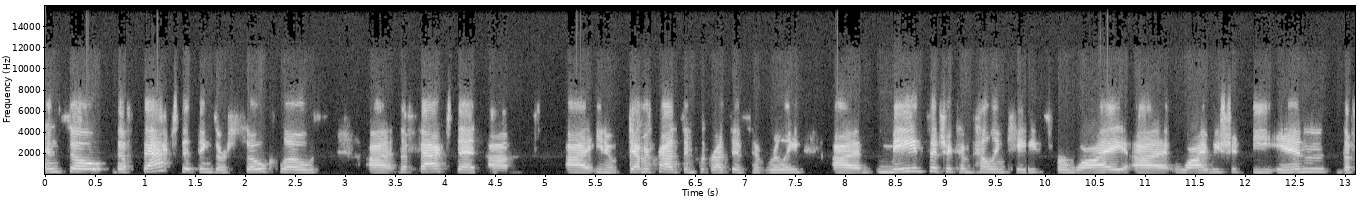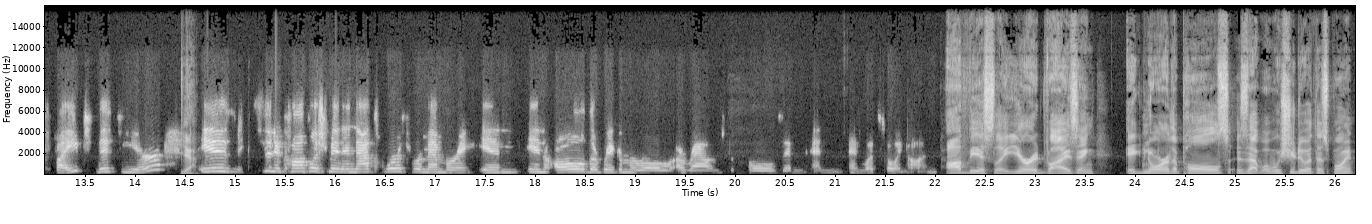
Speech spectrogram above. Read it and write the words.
And so the fact that things are so close, uh, the fact that um, uh, you know Democrats and progressives have really um, made such a compelling case for why uh, why we should be in the fight this year Yeah. is, is an accomplishment, and that's worth remembering in in all the rigmarole around the polls and and and what's going on. Obviously, you're advising ignore the polls. Is that what we should do at this point?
